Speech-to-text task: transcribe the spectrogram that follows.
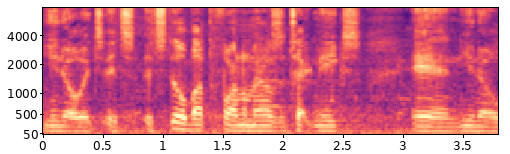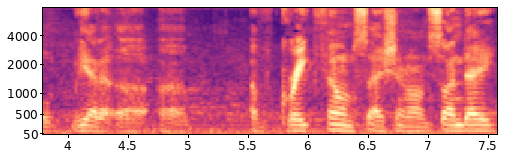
you know, it's it's it's still about the fundamentals of techniques, and you know, we had a, a, a great film session on Sunday,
